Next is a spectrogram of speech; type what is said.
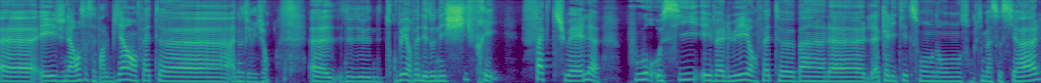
Euh, et généralement, ça, ça parle bien en fait euh, à nos dirigeants euh, de, de, trouver en fait des données chiffrées, factuelles, pour aussi évaluer en fait euh, ben, la, qualité de son, son climat social,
